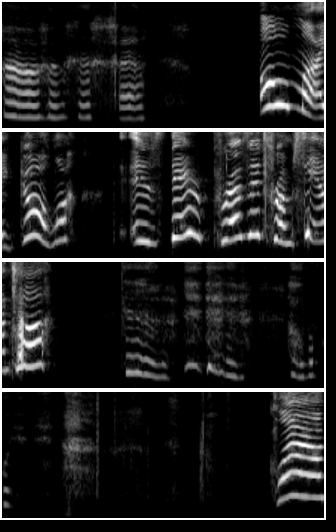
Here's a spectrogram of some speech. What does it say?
oh my god, Is there a present from Santa? oh boy. Clan!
